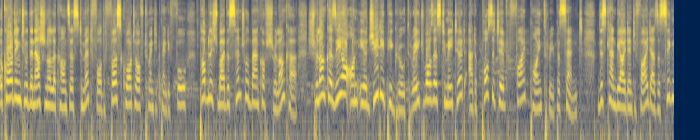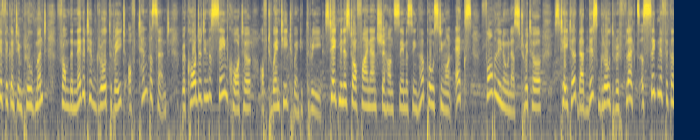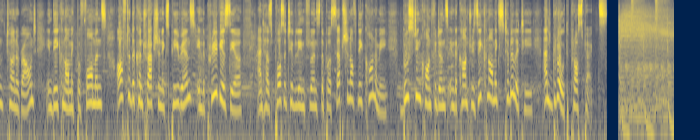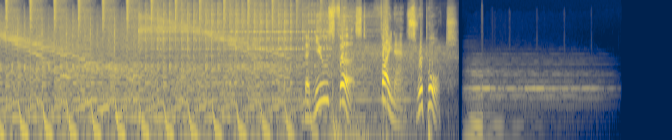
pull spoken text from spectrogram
According to the National Accounts Estimate for the first quarter of 2024 published by the Central Bank of Sri Lanka, Sri Lanka's year-on-year GDP growth rate was estimated at a positive 5.3%. This can be identified as a significant improvement from the negative growth rate of 10% recorded in the same quarter of 2023. State Minister of Finance Shehan Semasinghe posting on X, formerly known as Twitter, stated that this growth reflects a significant turnaround in the economic performance after the contraction experienced in the previous year and has positively influenced the perception of the economy, boosting confidence in the country's economic stability and growth prospects. The News First Finance Report.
